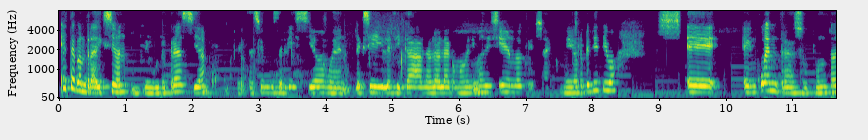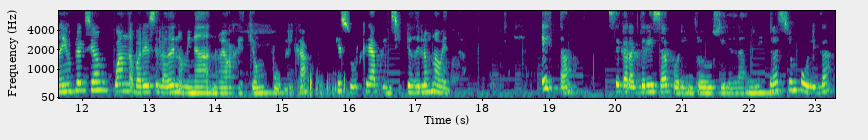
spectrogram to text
Esta contradicción entre burocracia y prestación de servicio, bueno, flexible, eficaz, bla, bla, bla, como venimos diciendo, que ya es medio repetitivo, eh, encuentra su punto de inflexión cuando aparece la denominada nueva gestión pública, que surge a principios de los 90. Esta se caracteriza por introducir en la administración pública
